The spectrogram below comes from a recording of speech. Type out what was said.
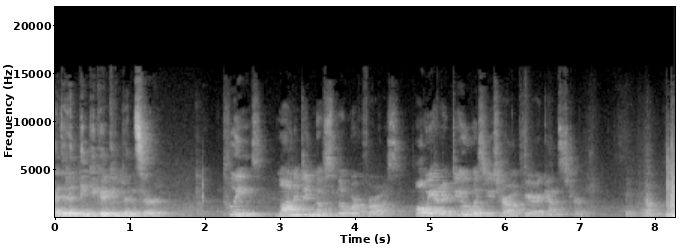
I didn't think you could convince her. Please, Lana did most of the work for us. All we had to do was use her own fear against her.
